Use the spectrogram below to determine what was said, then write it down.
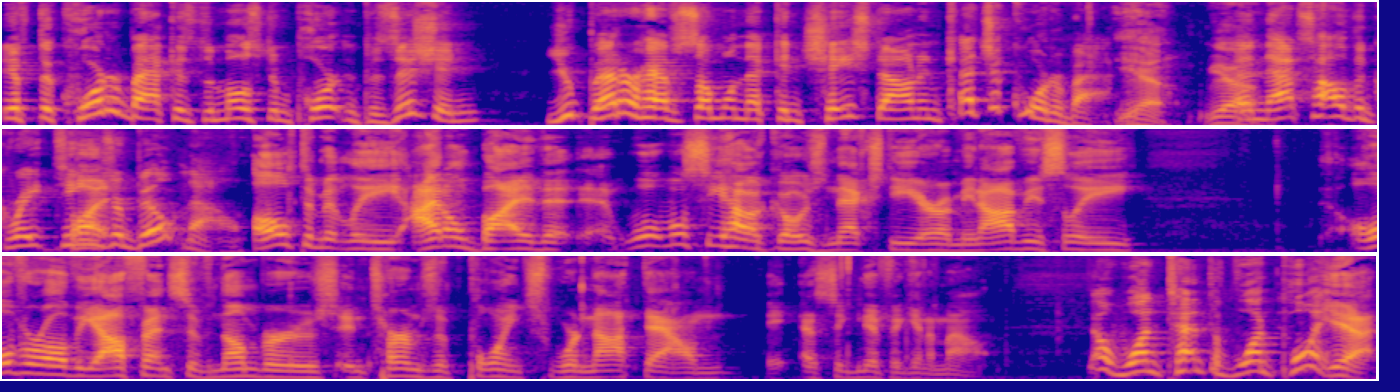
if the quarterback is the most important position, you better have someone that can chase down and catch a quarterback. Yeah, yeah. And that's how the great teams But- are built now. ultimately, I don't buy that. We'll, we'll see how it goes next year. I mean, obviously, overall, the offensive numbers in terms of points were not down a significant amount. No, one tenth of one point. Yeah,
